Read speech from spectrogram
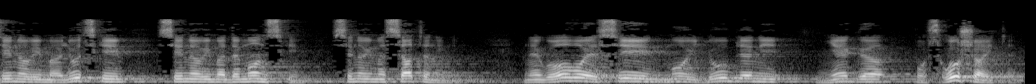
sinovima ljudskim, sinovima demonskim, sinovima sataninim, nego ovo je sin moj ljubljeni, njega poslušajte.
